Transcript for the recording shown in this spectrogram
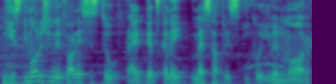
And he's demolishing the furnaces too, right? That's gonna mess up his eco even more.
